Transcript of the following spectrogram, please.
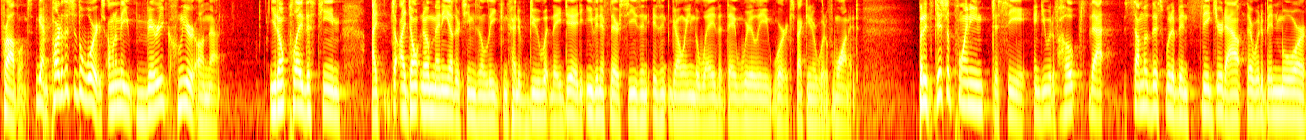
problems. Again, part of this is the Warriors. I want to be very clear on that. You don't play this team I, I don't know many other teams in the league can kind of do what they did, even if their season isn't going the way that they really were expecting or would have wanted. But it's disappointing to see, and you would have hoped that some of this would have been figured out. There would have been more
